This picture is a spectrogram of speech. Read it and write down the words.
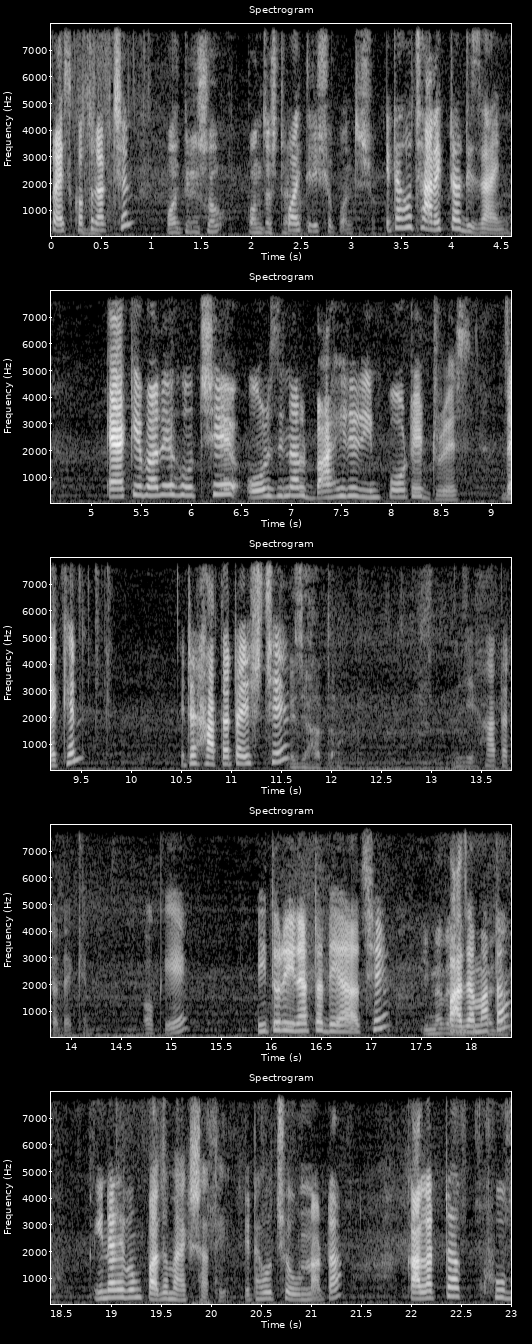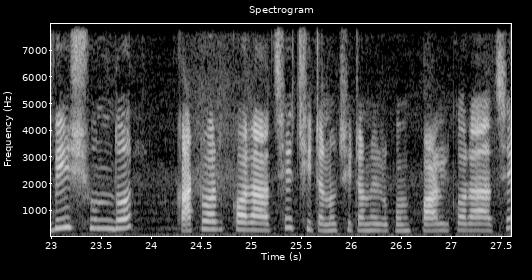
প্রাইস কত রাখছেন? পঁয়ত্রিশশো পঞ্চাশ টাকা। পঁয়ত্রিশশো পঞ্চাশশো এটা হচ্ছে আরেকটা ডিজাইন একেবারে হচ্ছে অরিজিনাল বাহিরের ইম্পোর্টেড ড্রেস দেখেন এটার হাতাটা এসছে? এই যে হাতা। যে হাতাটা দেখেন। ওকে। ভিতরে ইনারটা দেয়া আছে পাজামাটা। ইনার এবং পাজামা একসাথে। এটা হচ্ছে ওড়নাটা। কালারটা খুবই সুন্দর। কাটওয়ার্ক করা আছে ছিটানো ছিটানো এরকম পার্ল করা আছে।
